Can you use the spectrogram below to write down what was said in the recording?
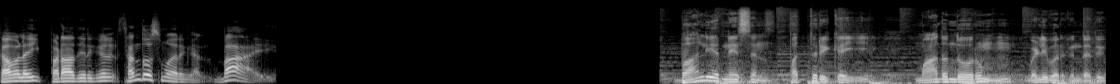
கவலைப்படாதீர்கள். சந்தோஷமா இருங்கள். பாய் பாலியர் நேசன் பத்திரிகை மாதந்தோறும் வெளிவருகின்றது.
